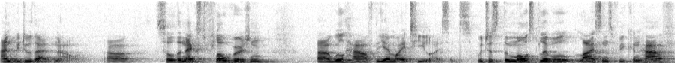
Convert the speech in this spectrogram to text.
And we do that now. Uh, so the next Flow version uh, will have the MIT license, which is the most liberal license we can have.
